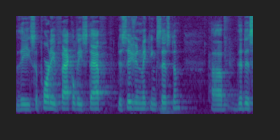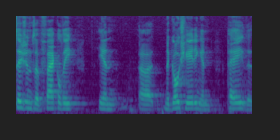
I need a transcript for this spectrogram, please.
the supportive faculty staff decision-making system. Uh, the decisions of faculty in uh, negotiating and pay, the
